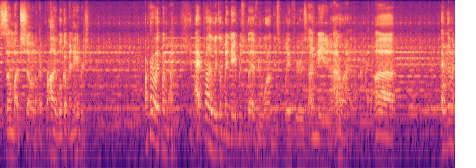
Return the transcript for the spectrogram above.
So much so that I probably woke up my neighbors. I probably wake my, I probably wake up my neighbors with every one of these playthroughs. I mean, I don't, uh, I live in.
